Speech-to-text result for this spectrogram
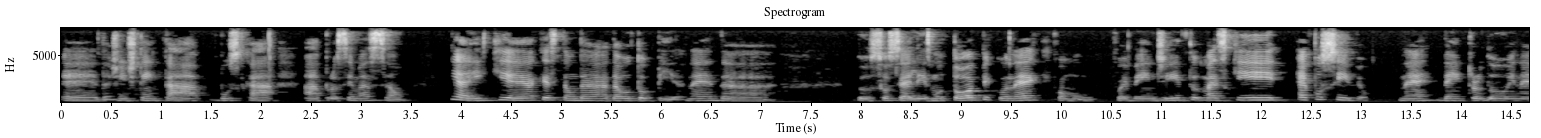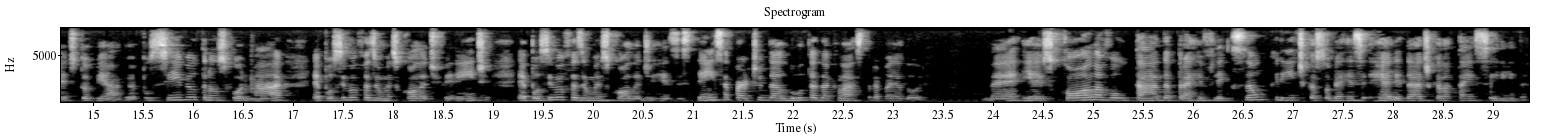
é, da gente tentar buscar a aproximação. E aí que é a questão da, da utopia, né? Da, do socialismo utópico, né? Como foi bem dito, mas que é possível, né, dentro do inédito viável. É possível transformar, é possível fazer uma escola diferente, é possível fazer uma escola de resistência a partir da luta da classe trabalhadora né? E a escola voltada para a reflexão crítica sobre a realidade que ela está inserida.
